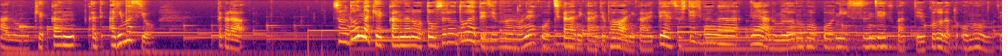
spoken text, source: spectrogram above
ああの欠陥がありますよ。だからそのどんな結果になろうとそれをどうやって自分のねこう力に変えてパワーに変えてそして自分がねあの望む方向に進んでいくかっていうことだと思うので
